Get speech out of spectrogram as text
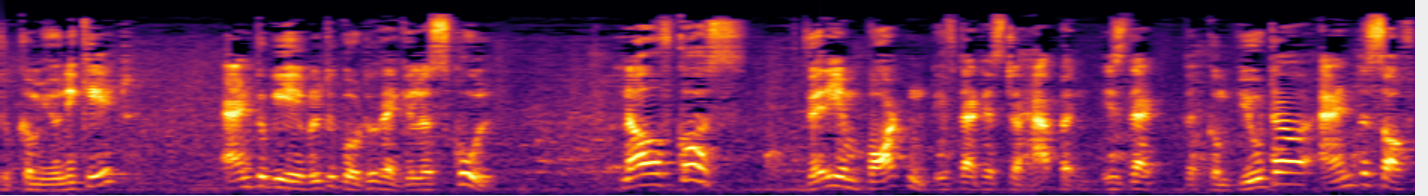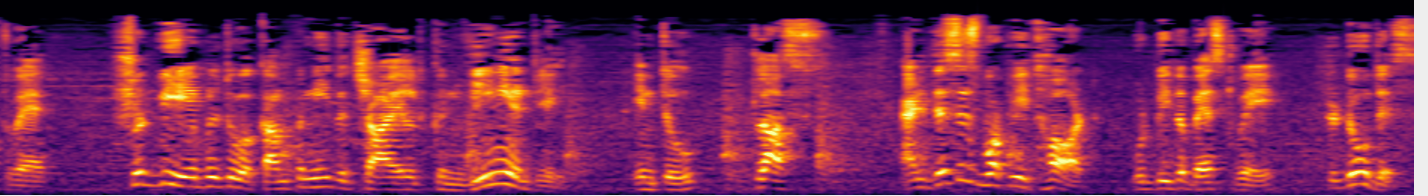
to communicate and to be able to go to regular school. Now, of course, very important if that is to happen is that the computer and the software should be able to accompany the child conveniently into class. And this is what we thought would be the best way to do this.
